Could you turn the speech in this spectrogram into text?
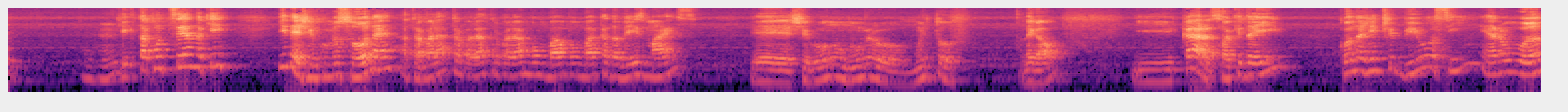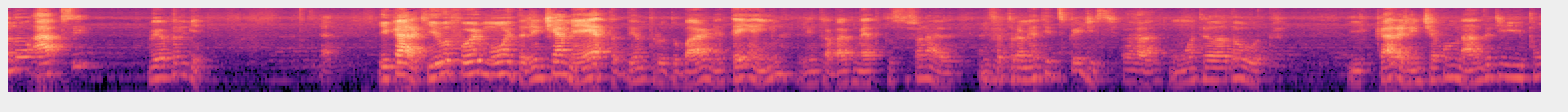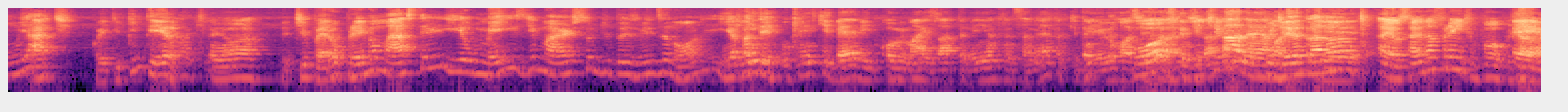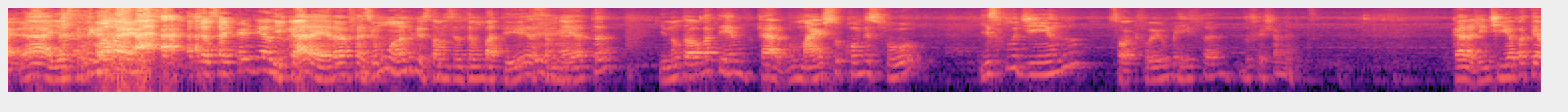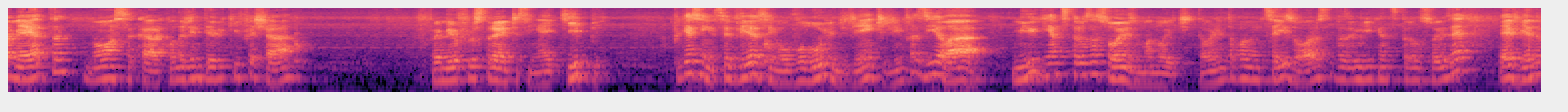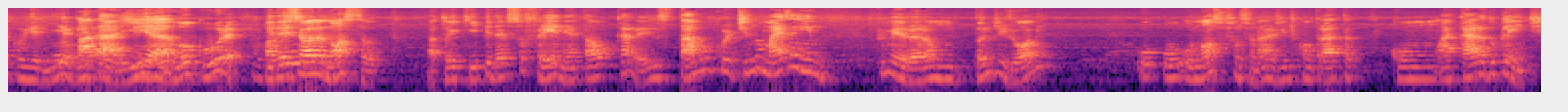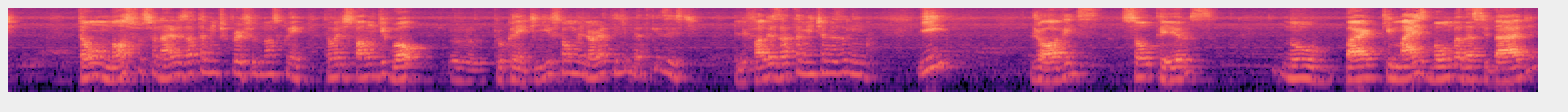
O que está acontecendo aqui? E daí a gente começou né, a trabalhar, trabalhar, trabalhar, bombar, bombar cada vez mais. E chegou num número muito legal. E, cara, só que daí, quando a gente viu, assim, era o ano ápice, veio a pandemia. É. E, cara, aquilo foi muito. A gente tinha meta dentro do bar, né? Tem ainda. A gente trabalha com meta para os funcionários. De faturamento e desperdício. Uhum. Um atrelado ao outro. E, cara, a gente tinha combinado de ir para um iate com a equipe inteira. Ah, que legal. Pô, E, Tipo, era o prêmio Master e o mês de março de 2019 ia o bater. cliente, o cliente que bebe e come mais lá também entra nessa meta? Porque daí eu e o Rossi pode se a gente candidatar, né? podia entrar no- Porque- aí eu saio na frente um pouco já. É. Ah, ia ser legal. Mas já sai perdendo. E, né? cara, era, fazia um ano que eles estavam tentando bater essa meta e não tava batendo. Cara, o março começou explodindo, só que foi o mês da- do fechamento. Cara, a gente ia bater a meta, nossa, cara, quando a gente teve que fechar, foi meio frustrante, assim, a equipe. Porque, assim, você vê, assim, o volume de gente, a gente fazia lá 1.500 transações numa noite. Então, a gente tá falando de 6 horas, você fazer 1.500 transações é, é venda, correria, gritaria, loucura. E daí você olha, nossa, a tua equipe deve sofrer, né, tal. Cara, eles estavam curtindo mais ainda. Primeiro, era um bando de jovem. O, o, o nosso funcionário, a gente contrata com a cara do cliente. Então, o nosso funcionário é exatamente o perfil do nosso cliente. Então, eles falam de igual Uhum. para o cliente. E isso é o melhor atendimento que existe. Ele fala exatamente a mesma língua. E jovens, solteiros, no bar que mais bomba da cidade,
